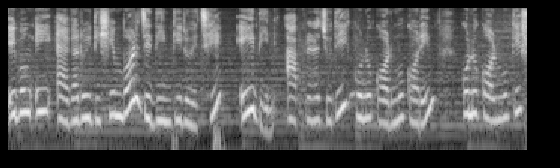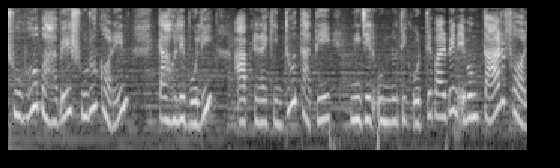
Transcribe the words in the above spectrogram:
এবং এই এগারোই ডিসেম্বর যে দিনটি রয়েছে, এই দিন আপনারা যদি কোনো কর্ম করেন, কোনো কর্মকে শুভভাবে শুরু করেন, তাহলে বলি আপনারা কিন্তু তাতে নিজের উন্নতি করতে পারবেন এবং তার ফল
